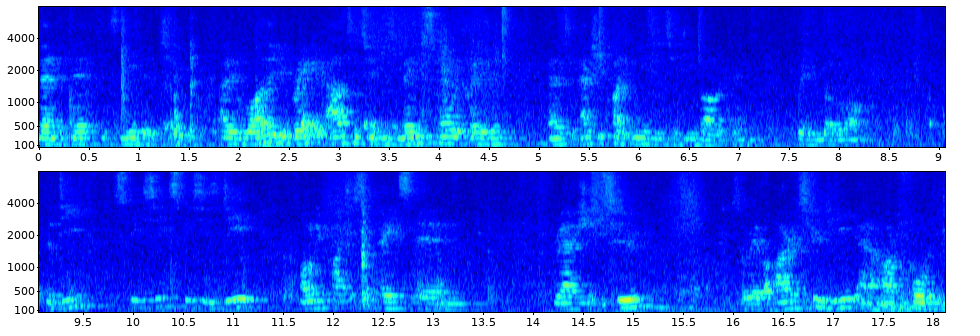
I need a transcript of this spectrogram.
than it's needed to be. I'd rather you break it out into these many small equations, and it's actually quite easy to debug and where you go wrong. The D species, species D, only participates in reaction 2. So we have an R2D and an R4D.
